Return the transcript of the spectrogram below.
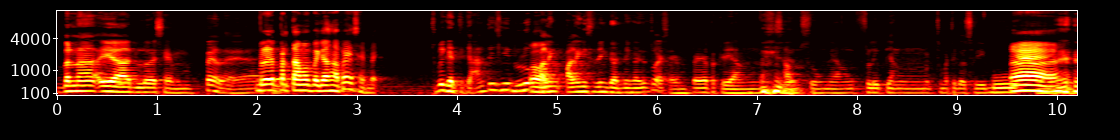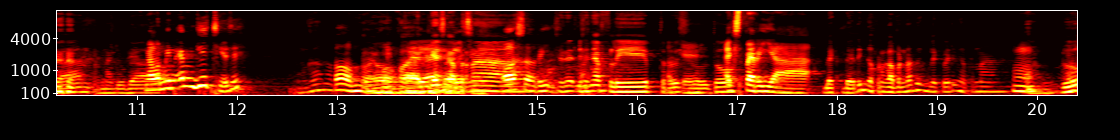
Benar iya dulu SMP lah ya. Pertama pegang HP SMP. Tapi ganti-ganti sih dulu Oh. paling paling sering ganti-ganti tuh SMP pakai yang Samsung yang flip yang cuma 300.000 ribu Ah. kan pernah juga. Ngalamin engage gak sih? Enggak, enggak. Oh, enggak. Kalau Oh, kalau iya, Engage iya, nggak iya. pernah. Oh, sorry. Biasanya, biasanya flip terus Oke. dulu tuh Xperia. BlackBerry nggak pernah nggak pernah tapi BlackBerry nggak pernah. Hmm. Dulu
